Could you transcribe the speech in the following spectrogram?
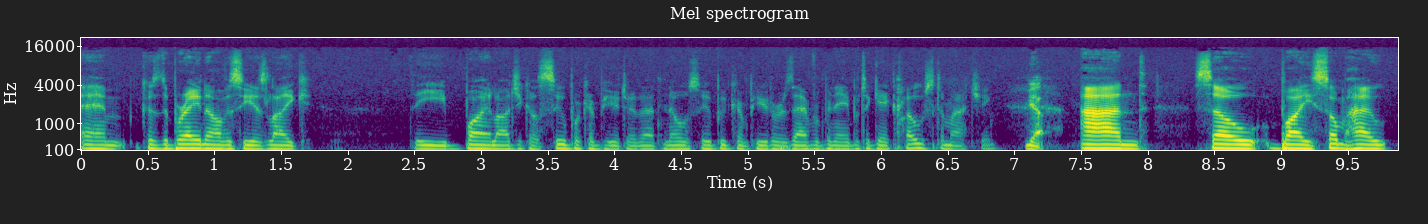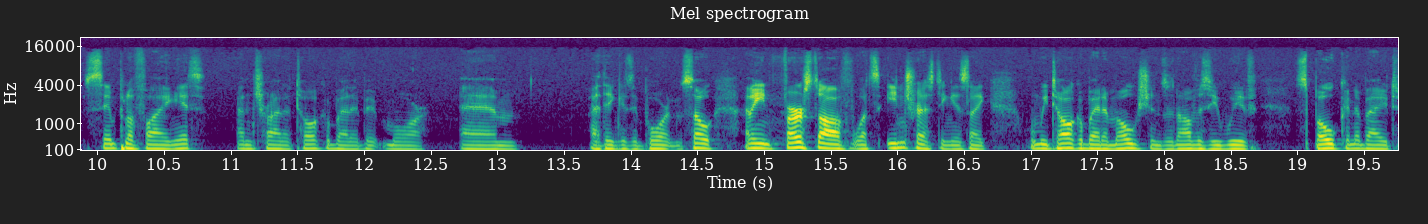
um, because the brain obviously is like the biological supercomputer that no supercomputer has ever been able to get close to matching. Yeah. And so by somehow simplifying it and trying to talk about it a bit more, um, I think is important. So, I mean, first off, what's interesting is like when we talk about emotions, and obviously we've spoken about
